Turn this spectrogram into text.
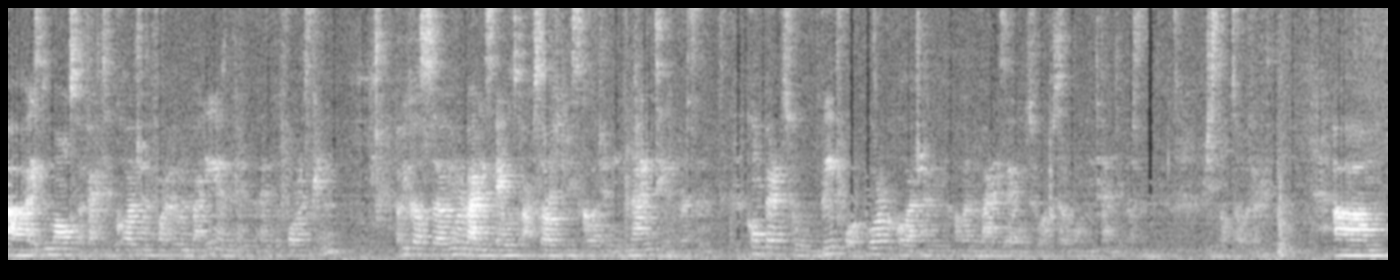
uh, is the most effective collagen for human body and, and, and for skin because uh, human body is able to absorb this collagen in 90% compared to beef or pork collagen when the body is able to absorb only 20%, which is not so effective. Um,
